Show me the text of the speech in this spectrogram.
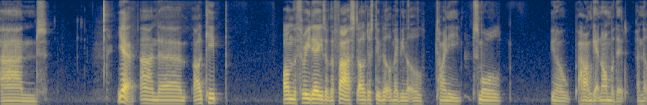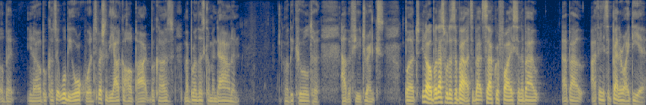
And yeah, and uh, I'll keep on the three days of the fast, I'll just do little, maybe little tiny, small, you know, how I'm getting on with it a little bit, you know, because it will be awkward, especially the alcohol part, because my brother's coming down and it'll be cool to have a few drinks. But you know, but that's what it's about. It's about sacrifice and about about. I think it's a better idea.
